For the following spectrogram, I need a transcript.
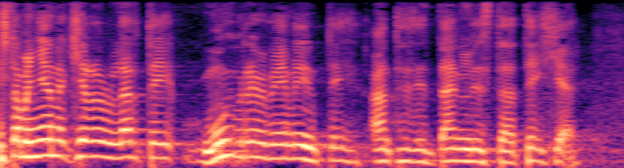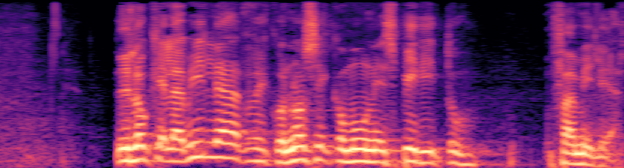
Esta mañana quiero hablarte muy brevemente, antes de entrar en la estrategia, de lo que la Biblia reconoce como un espíritu familiar.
